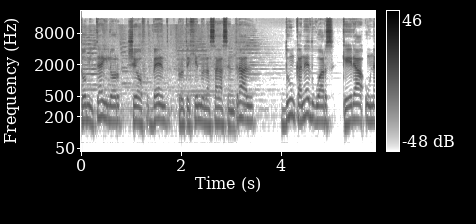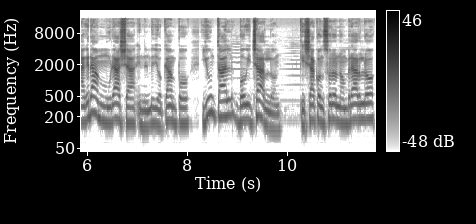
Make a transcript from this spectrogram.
Tommy Taylor, Geoff Bent protegiendo la saga central, Duncan Edwards, que era una gran muralla en el medio campo, y un tal Bobby Charlon, que ya con solo nombrarlo,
